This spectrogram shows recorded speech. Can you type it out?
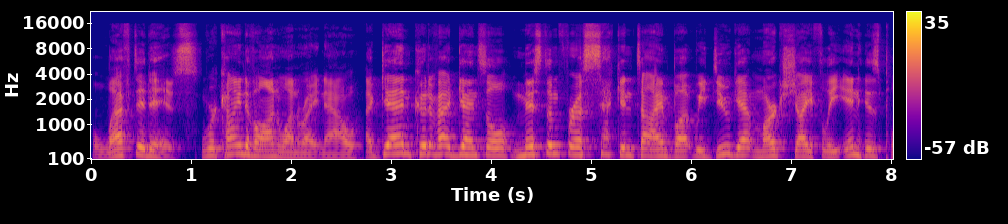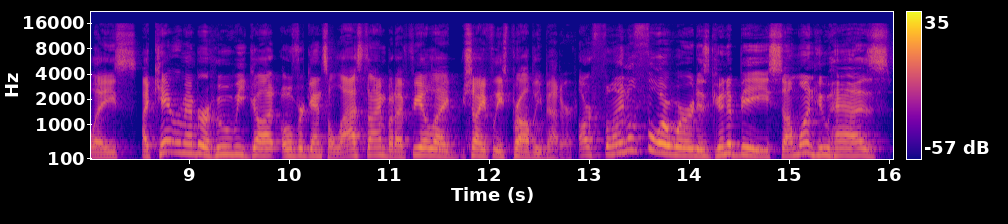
Left it is. We're kind of on one right now. Again, could have had Guentzel, missed him for a second time, but we do get Mark Scheifele in his place. I can't remember who we got over Guentzel last time, but I feel like Scheifele's probably better. Our final forward is going to be someone who has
